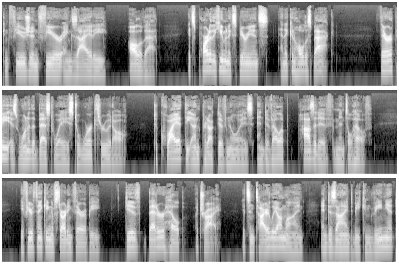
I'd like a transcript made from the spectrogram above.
confusion, fear, anxiety, all of that. It's part of the human experience and it can hold us back. Therapy is one of the best ways to work through it all, to quiet the unproductive noise and develop positive mental health. If you're thinking of starting therapy, give BetterHelp a try. It's entirely online and designed to be convenient,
